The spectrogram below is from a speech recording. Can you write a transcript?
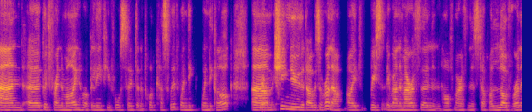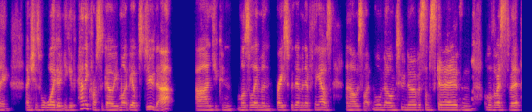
And a good friend of mine, who I believe you've also done a podcast with, Wendy Wendy Clark, um, yep. she knew that I was a runner. I'd recently ran a marathon and half marathon and stuff. I love running, and she says, "Well, why don't you give Canicross a go? You might be able to do that." And you can muzzle him and race with him and everything else. And I was like, oh no, I'm too nervous, I'm scared, and all the rest of it.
